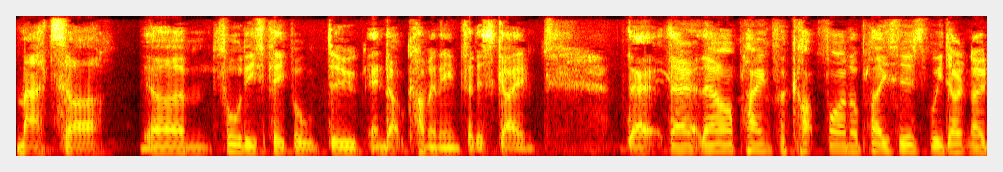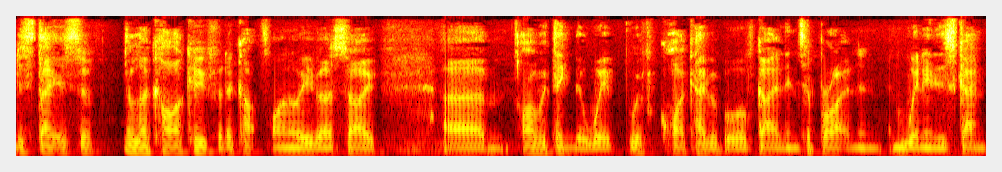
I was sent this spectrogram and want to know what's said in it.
Mata, um, if all these people do end up coming in for this game, they're, they're, they are playing for cup final places. We don't know the status of Lukaku for the cup final either. So um, I would think that we're, we're quite capable of going into Brighton and, and winning this game.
